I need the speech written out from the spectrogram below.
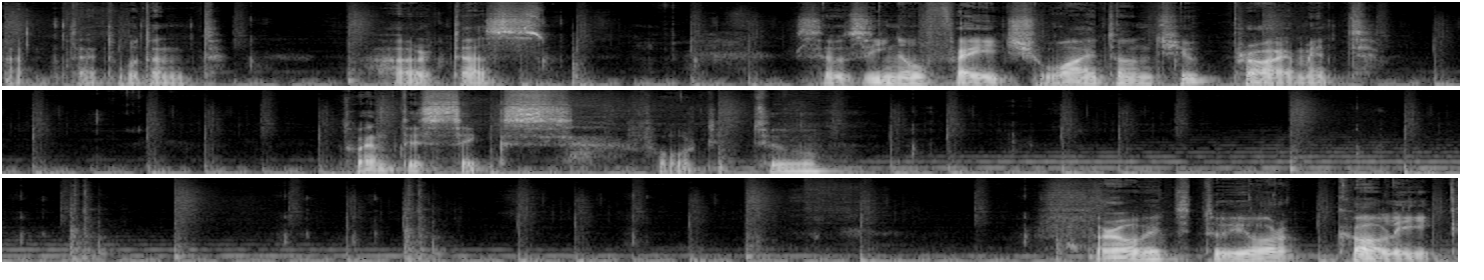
But that wouldn't hurt us. So Xenophage, why don't you prime it? 26, 42. Throw it to your colleague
